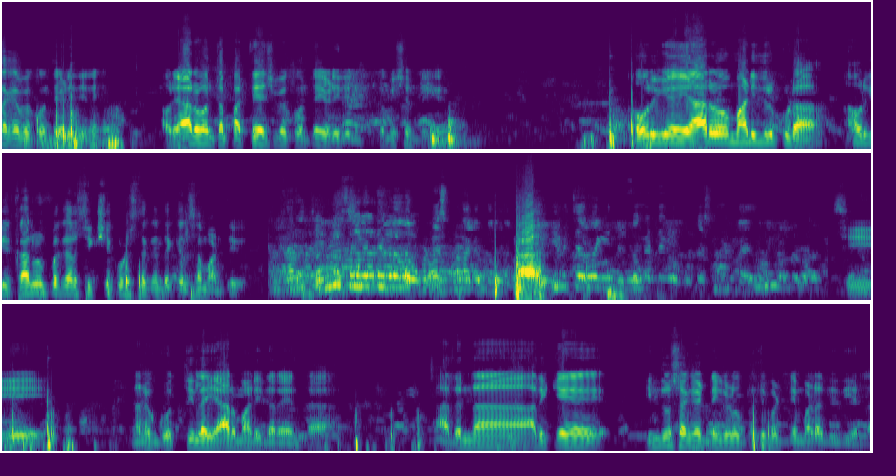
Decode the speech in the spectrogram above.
ತಗೋಬೇಕು ಅಂತ ಹೇಳಿದ್ದೀನಿ ಅವ್ರು ಯಾರು ಅಂತ ಪತ್ತೆ ಹಚ್ಚಬೇಕು ಅಂತ ಹೇಳಿದ್ದೀನಿ ಕಮಿಷನರಿಗೆ. ಅವ್ರಿಗೆ ಯಾರು ಮಾಡಿದ್ರು ಕೂಡ ಅವ್ರಿಗೆ ಕಾನೂನು ಪ್ರಕಾರ ಶಿಕ್ಷೆ ಕೊಡಿಸ್ತಕ್ಕಂಥ ಕೆಲಸ ಮಾಡ್ತೀವಿ. ಸಿ ನನಗ್ ಗೊತ್ತಿಲ್ಲ ಯಾರು ಮಾಡಿದ್ದಾರೆ ಅಂತ. ಅದನ್ನ ಅದಕ್ಕೆ ಹಿಂದೂ ಸಂಘಟನೆಗಳು ಪ್ರತಿಭಟನೆ ಮಾಡೋದಿದೆಯಲ್ಲ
